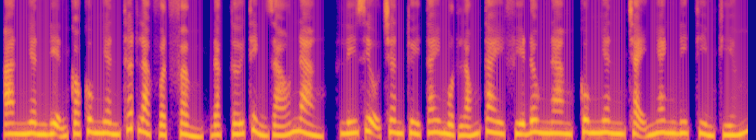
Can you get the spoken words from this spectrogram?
An nhân điện có công nhân thất lạc vật phẩm, đặc tới thỉnh giáo nàng, Lý Diệu chân tùy tay một lóng tay phía đông nam, công nhân chạy nhanh đi tìm kiếm.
